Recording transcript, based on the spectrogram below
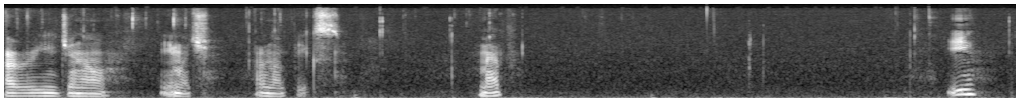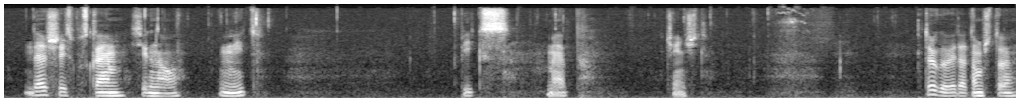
Original image равно pix. Map. И дальше испускаем сигнал. Emit. Pix. Map. Changed. Который говорит о том, что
